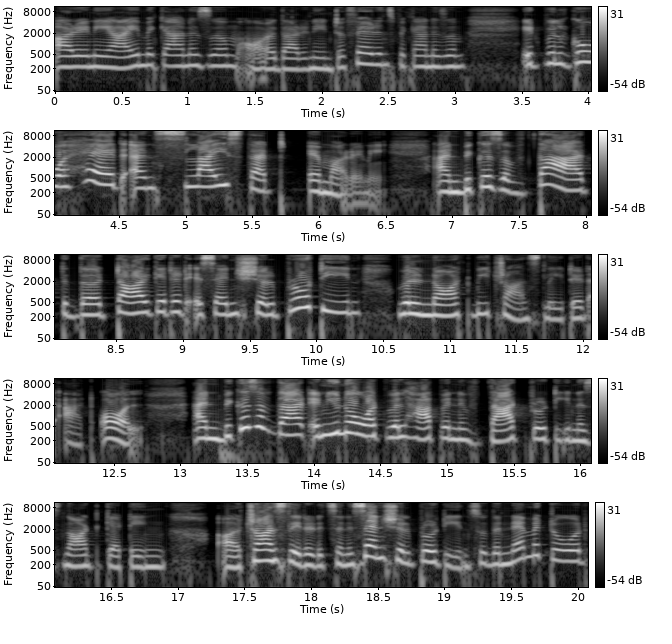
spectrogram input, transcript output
RNAi mechanism or the RNA interference mechanism, it will go ahead and slice that mRNA. And because of that, the targeted essential protein will not be translated at all. And because of that, and you know what will happen if that protein is not getting uh, translated, it's an essential protein. So the nematode,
